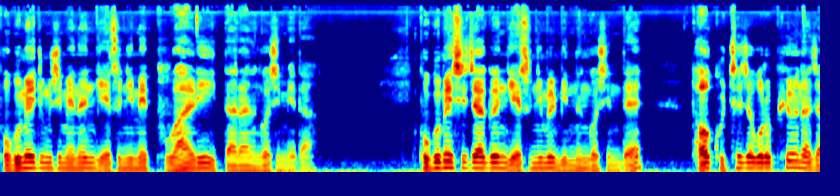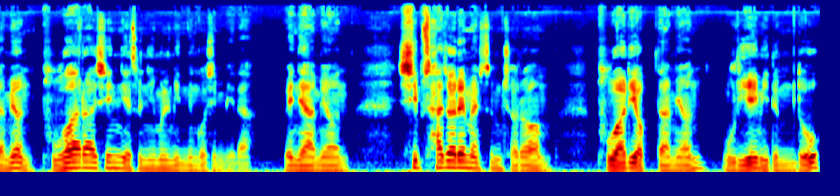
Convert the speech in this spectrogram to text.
복음의 중심에는 예수님의 부활이 있다라는 것입니다. 복음의 시작은 예수님을 믿는 것인데 더 구체적으로 표현하자면 부활하신 예수님을 믿는 것입니다. 왜냐하면 14절의 말씀처럼 부활이 없다면 우리의 믿음도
